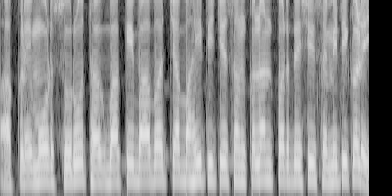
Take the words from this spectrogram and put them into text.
आकडेमोड सुरू. थकबाकीबाबतच्या माहितीचे संकलन परदेशी समितीकडे.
